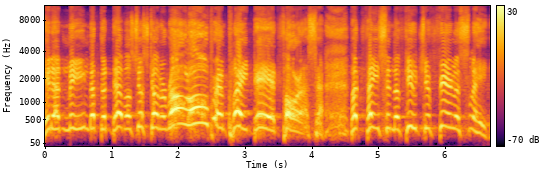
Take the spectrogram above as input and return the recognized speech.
It doesn't mean that the devil's just going to roll over and play dead for us. But facing the future fearlessly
